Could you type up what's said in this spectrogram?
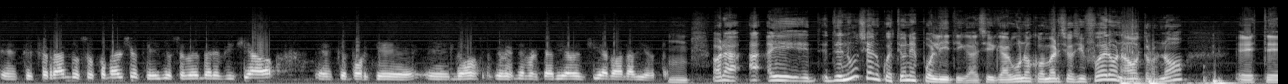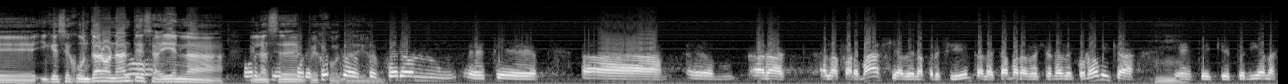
este, cerrando sus comercios, que ellos se ven beneficiados. Este, porque los que venden mercadería vencida no han abierto. Mm. Ahora, ah, denuncian cuestiones políticas, es decir, que algunos comercios sí fueron, a otros no, este, y que se juntaron antes ahí en la, en la sede del PJ. Ejemplo, se fueron este, a, em, a, la, a la farmacia de la presidenta de la Cámara Regional Económica, mm. este, que tenía las,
